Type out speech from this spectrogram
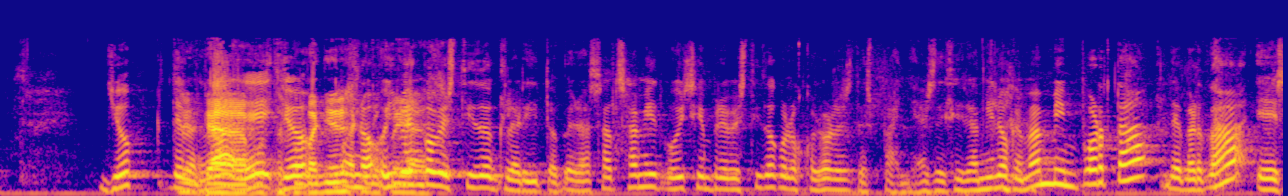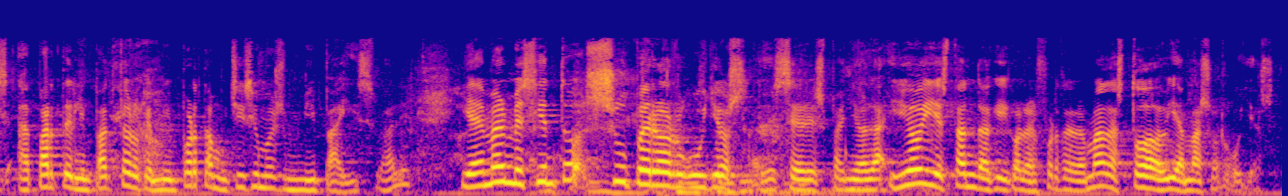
yo, de verdad, ¿eh? yo, bueno, hoy vengo vestido en clarito, pero a South Summit voy siempre vestido con los colores de España. Es decir, a mí lo que más me importa, de verdad, es, aparte del impacto, lo que me importa muchísimo es mi país, ¿vale? Y además me siento súper orgullosa de ser española. Y hoy, estando aquí con las Fuerzas Armadas, todavía más orgullosa.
